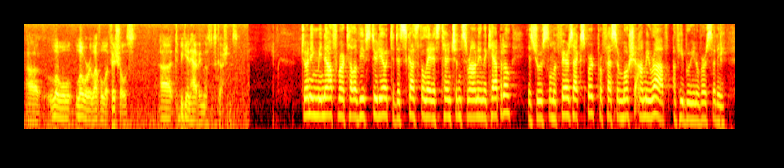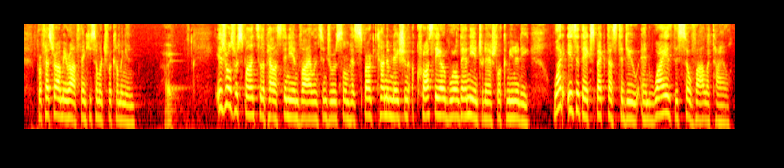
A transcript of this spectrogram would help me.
uh, low, lower level officials, uh, to begin having those discussions. Joining me now from our Tel Aviv studio to discuss the latest tensions surrounding the capital is Jerusalem affairs expert Professor Moshe Amirav of Hebrew University. Professor Amirav, thank you so much for coming in. Hi. Israel's response to the Palestinian violence in Jerusalem has sparked condemnation across the Arab world and the international community. What is it they expect us to do, and why is this so volatile?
